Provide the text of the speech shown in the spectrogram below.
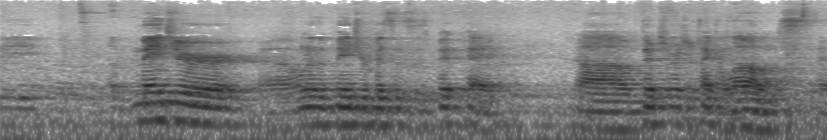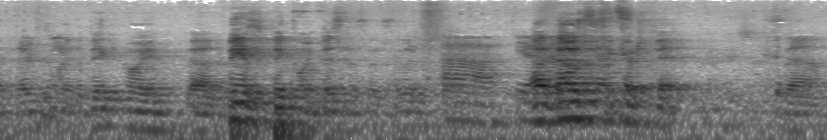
the major, uh, one of the major businesses, BitPay. Um, they're Georgia Tech alums, and they're one of the Bitcoin, uh, biggest Bitcoin businesses. So there's- Ah, yeah. that, that was a good fit. So, I'd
